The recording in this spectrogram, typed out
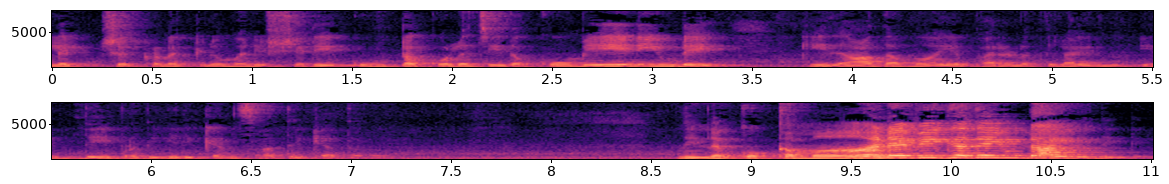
ലക്ഷക്കണക്കിന് മനുഷ്യരെ കൂട്ടക്കൊല ചെയ്ത കൊമേനിയുടെ കിരാതമായ ഭരണത്തിലായിരുന്നു എന്തേ പ്രതികരിക്കാൻ സാധിക്കാത്തത്. നിനക്കൊക്കെ മാനവികതയുണ്ടായിരുന്നെങ്കിൽ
